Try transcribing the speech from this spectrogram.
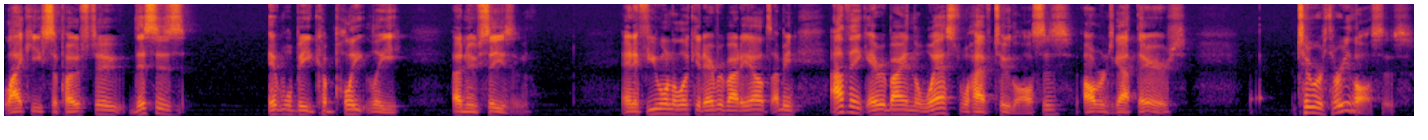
like he's supposed to, this is it will be completely a new season. And if you want to look at everybody else, I mean, I think everybody in the West will have two losses. Auburn's got theirs, two or three losses.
